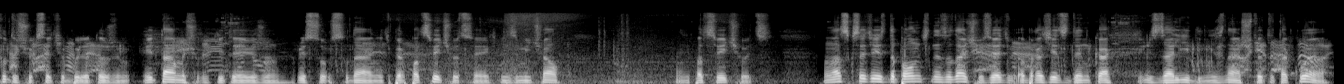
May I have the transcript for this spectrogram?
Тут еще, кстати, были тоже. И там еще какие-то, я вижу, ресурсы. Да, они теперь подсвечиваются, я их не замечал. Они подсвечиваются. У нас, кстати, есть дополнительная задача взять образец ДНК хризалиды. Не знаю, что это такое.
